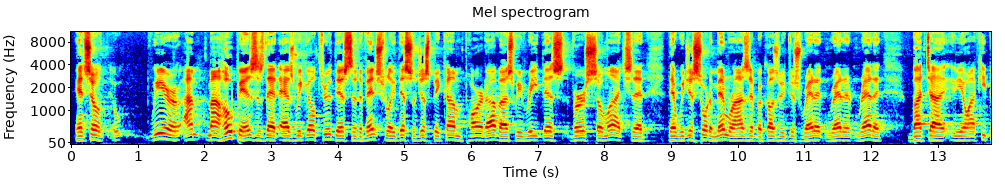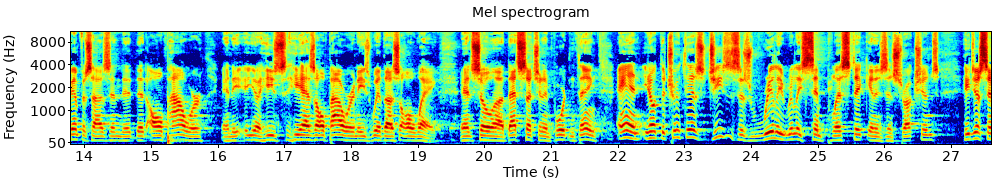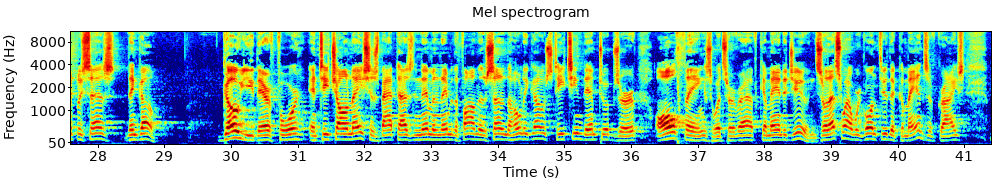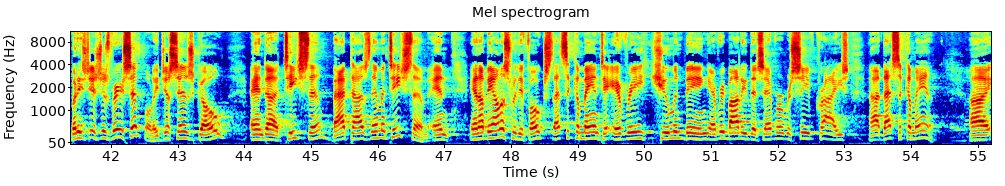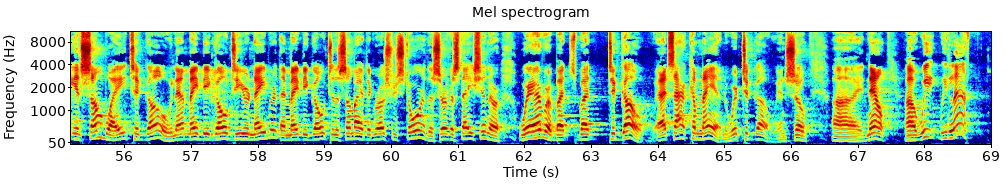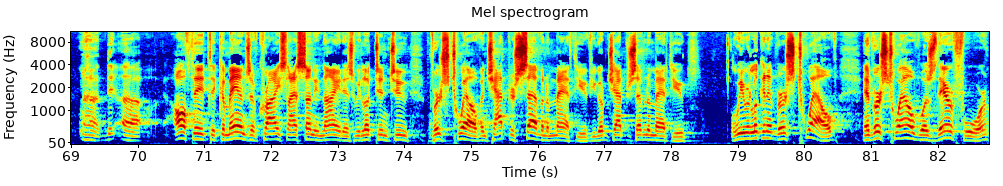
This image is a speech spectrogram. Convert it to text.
And so we are I'm, my hope is is that as we go through this that eventually this will just become part of us we read this verse so much that that we just sort of memorize it because we've just read it and read it and read it but uh, you know, I keep emphasizing that, that all power, and he, you know, he's he has all power, and he's with us always. And so uh, that's such an important thing. And you know, the truth is, Jesus is really, really simplistic in his instructions. He just simply says, "Then go." Go ye therefore and teach all nations, baptizing them in the name of the Father and the Son and the Holy Ghost, teaching them to observe all things whatsoever I have commanded you. And so that's why we're going through the commands of Christ. But it's just very simple. He just says, Go and uh, teach them, baptize them, and teach them. And, and I'll be honest with you, folks, that's a command to every human being, everybody that's ever received Christ. Uh, that's a command uh, in some way to go. And that may be go to your neighbor, that may be go to the, somebody at the grocery store, the service station, or wherever, but, but to go. That's our command. We're to go. And so uh, now uh, we, we left uh, the, uh, off the, the commands of Christ last Sunday night as we looked into verse 12 in chapter 7 of Matthew. If you go to chapter 7 of Matthew, we were looking at verse 12, and verse 12 was therefore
